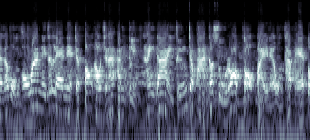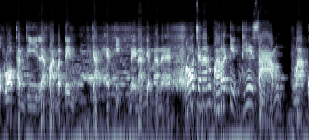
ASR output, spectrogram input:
นะครับผมเพราะว่าเนเธอร์แลนด์เนี่ยจะต้องเอาชนะอังกฤษให้ได้ ถึงจะผ่านเข้าสู่รอบต่อไปนะครับผมถ้าแพ้ตกรอบทันที และฟานบัตเต้นจัดแฮตทริกในนั้นอย่างนั้นนะฮะเพราะฉะนั้นภารกิจที่ 3 มาโก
